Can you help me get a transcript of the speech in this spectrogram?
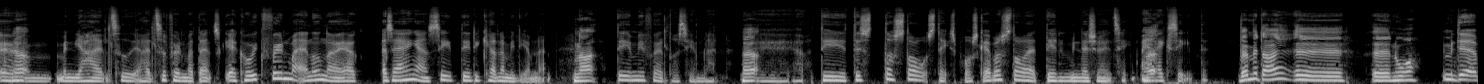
Ja. Øhm, men jeg har, altid, jeg har altid følt mig dansk. Jeg kan jo ikke føle mig andet, når jeg... Altså, jeg har ikke engang set det, de kalder mit hjemland. Nej. Det er mine forældres hjemland. Ja. Øh, og det, det, der står statsborgerskab, og der står, at det er min nationalitet. Men Ja. jeg har ikke set det. Hvad med dig, øh, øh, Nora? Men det er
